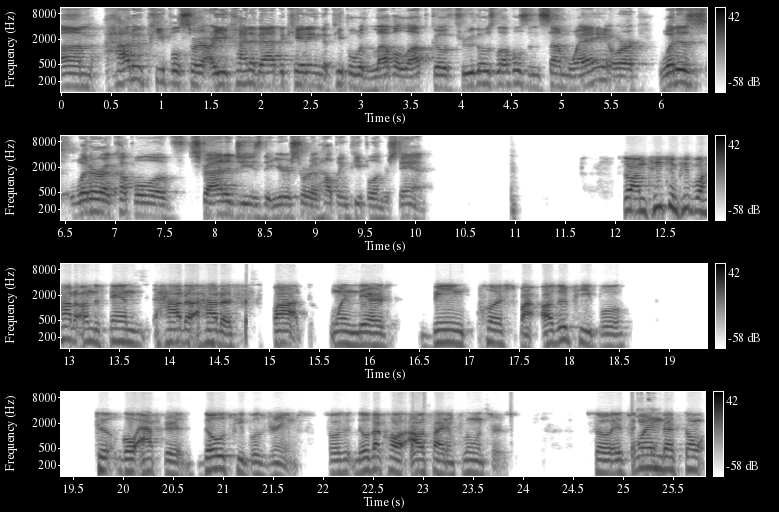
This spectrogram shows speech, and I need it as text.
um, how do people sort of are you kind of advocating that people would level up go through those levels in some way or what is what are a couple of strategies that you're sort of helping people understand so i'm teaching people how to understand how to how to spot when they're being pushed by other people to go after those people's dreams. So those are called outside influencers. So it's when there's so,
